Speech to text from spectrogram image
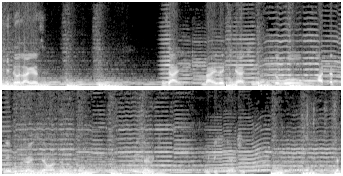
খিদেও লাগেছে। যাই বাইরে খেয়ে আসি। তো বউ ভাত টাত নিয়ে বসে রয়েছে আমার জন্য। আমি যাই উঠি উঠে খেয়ে আসি। যাই।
